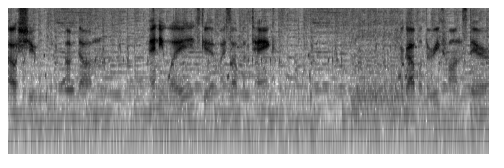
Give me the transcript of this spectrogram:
Oh shoot, I'm dumb. Anyways, get myself a tank. Forgot about the recons there.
